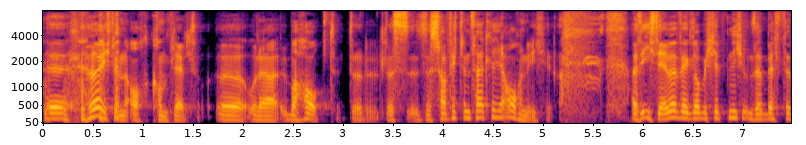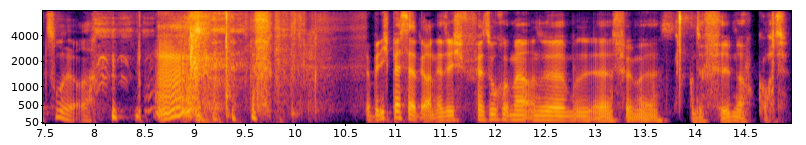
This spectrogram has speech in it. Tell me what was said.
äh, höre ich dann auch komplett äh, oder überhaupt. Das, das schaffe ich dann zeitlich auch nicht. Also ich selber wäre, glaube ich, jetzt nicht unser bester Zuhörer. Da bin ich besser dran. Also ich versuche immer unsere äh, Filme, unsere Filme, oh Gott,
